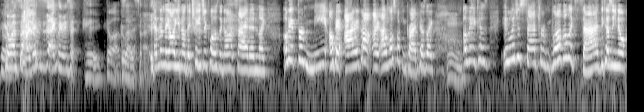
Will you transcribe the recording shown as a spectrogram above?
Go go, outside. That's exactly what he said. Hey, go outside. Go outside. And then they all, you know, they change their clothes, they go outside and like okay, for me, okay, I got I, I almost fucking cried because like Mm. okay, because it was just sad for well not like sad because you know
